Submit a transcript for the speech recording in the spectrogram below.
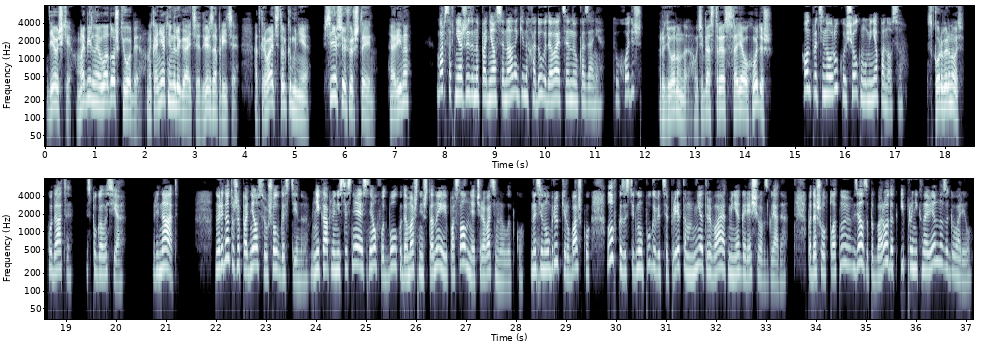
«Девочки, мобильные в ладошки обе. На коньяк не налегайте, дверь заприте. Открывайте только мне. Все все, Ферштейн. Арина?» Барсов неожиданно поднялся на ноги, на ходу выдавая ценные указания. «Ты уходишь?» «Родионовна, у тебя стресс, а я уходишь?» Он протянул руку и щелкнул меня по носу. «Скоро вернусь». «Куда ты?» — испугалась я. «Ренат!» Но Ренат уже поднялся и ушел в гостиную. Ни капли не стесняясь, снял футболку, домашние штаны и послал мне очаровательную улыбку. Натянул брюки, рубашку, ловко застегнул пуговицы, при этом не отрывая от меня горящего взгляда. Подошел вплотную, взял за подбородок и проникновенно заговорил.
